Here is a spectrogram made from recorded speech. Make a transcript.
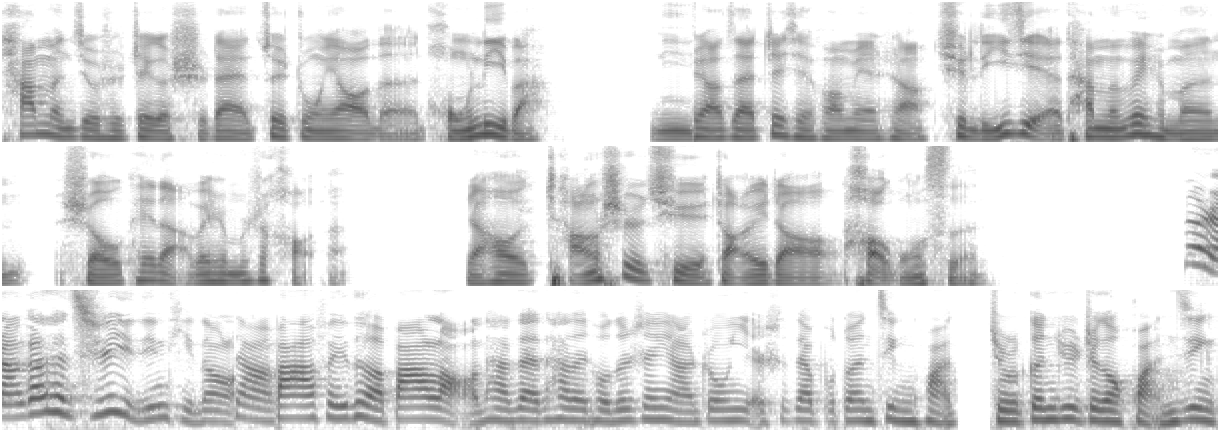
他们就是这个时代最重要的红利吧？你要在这些方面上去理解他们为什么是 OK 的，为什么是好的，然后尝试去找一找好公司。乐然刚才其实已经提到了，像巴菲特巴老，他在他的投资生涯中也是在不断进化，就是根据这个环境，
